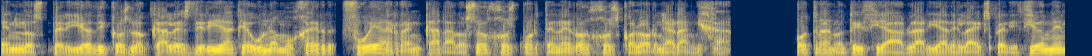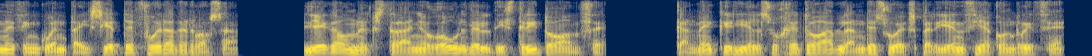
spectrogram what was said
En los periódicos locales diría que una mujer fue arrancada los ojos por tener ojos color naranja. Otra noticia hablaría de la expedición N57 fuera de Rosa. Llega un extraño ghoul del distrito 11. Kaneki y el sujeto hablan de su experiencia con Rize.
